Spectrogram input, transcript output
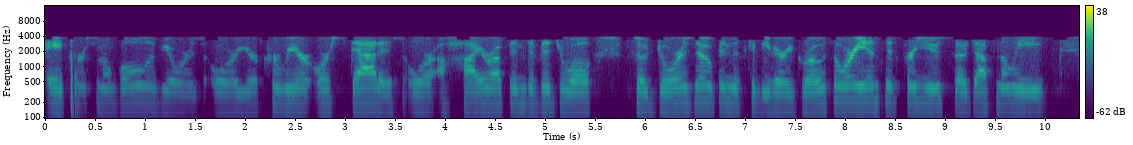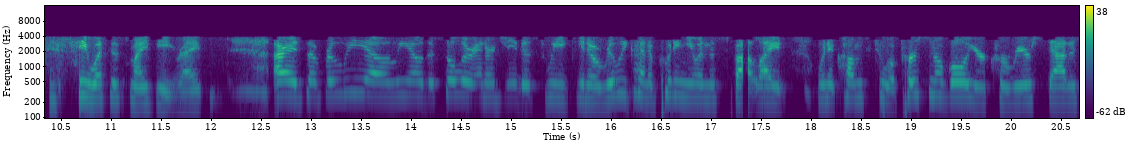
a personal goal of yours or your career or status or a higher up individual. So doors open. This could be very growth oriented for you. So definitely see what this might be, right? All right, so for Leo, Leo, the solar energy this week, you know, really kind of putting you in the spotlight when it comes to a personal goal, your career status,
